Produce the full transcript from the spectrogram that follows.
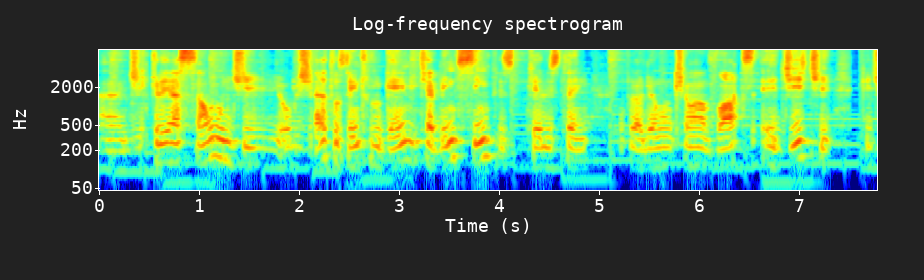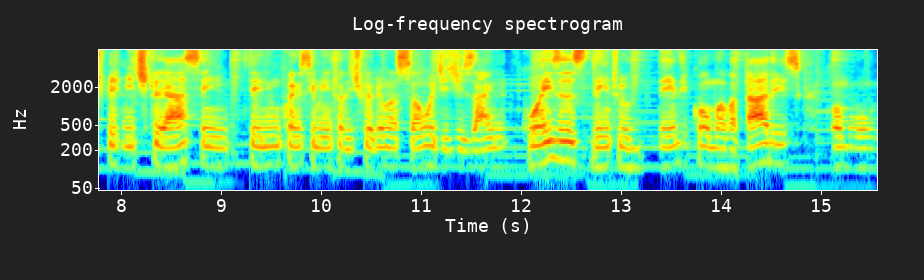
uh, de criação de objetos dentro do game, que é bem simples, porque eles têm um programa que chama Vox Edit, que te permite criar sem ter nenhum conhecimento de programação ou de design, coisas dentro dele, como avatares, como,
